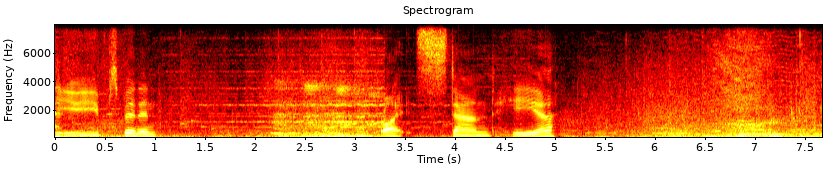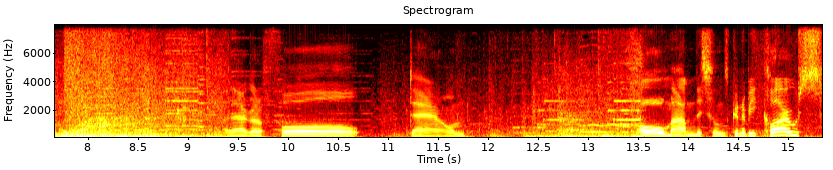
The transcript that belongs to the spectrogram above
Keep spinning. Right, stand here. And then I've got to fall down. Oh man, this one's going to be close.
